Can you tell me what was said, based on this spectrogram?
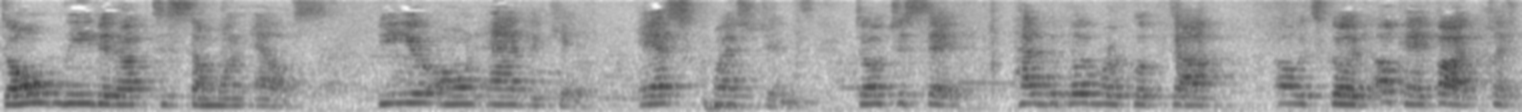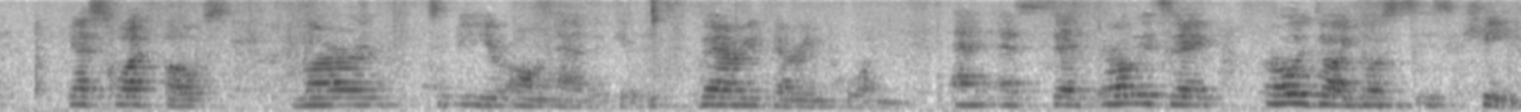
Don't leave it up to someone else. Be your own advocate. Ask questions. Don't just say, "Have the blood work looked up. Oh, it's good. Okay, bye, click. Guess what, folks? Learn to be your own advocate. It's very, very important. And as said earlier today, early diagnosis is key.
